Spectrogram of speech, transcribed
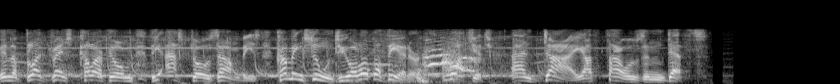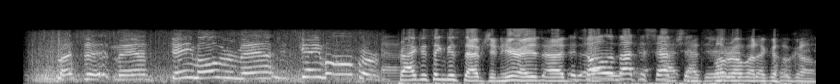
in the blood drenched color film The Astro Zombies. Coming soon to your local theater. Watch it and die a thousand deaths. That's it, man. Game over, man. It's game over. Practicing deception. Here is. Uh, It's uh, all about deception, That's dude. Slow Robot a Go Go.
